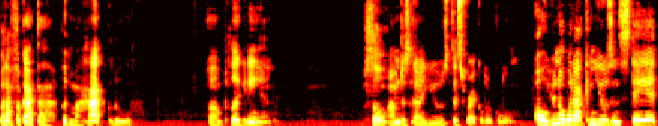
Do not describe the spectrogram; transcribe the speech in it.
but I forgot to put my hot glue, um, plug it in. So I'm just gonna use this regular glue. Oh, you know what I can use instead?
